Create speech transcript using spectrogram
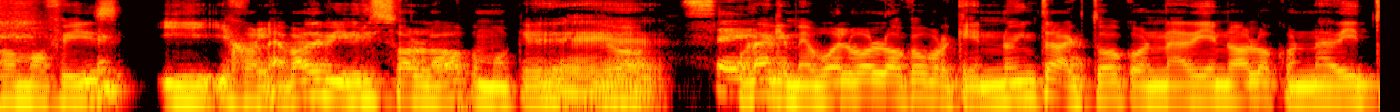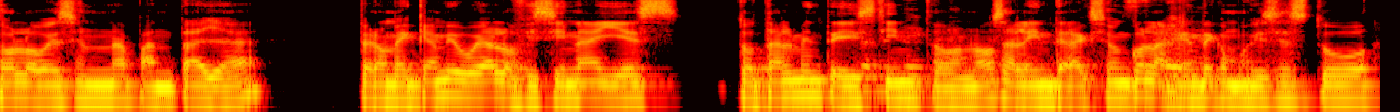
home office y híjole, aparte de vivir solo, como que digo, una que me vuelvo loco porque no interactúo con nadie, no hablo con nadie, todo lo ves en una pantalla, pero me cambio, voy a la oficina y es totalmente distinto, ¿no? O sea, la interacción con la gente, como dices tú,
